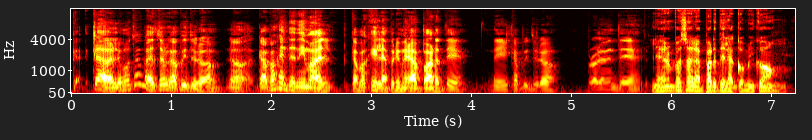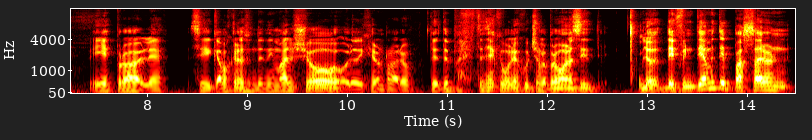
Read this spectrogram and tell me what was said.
Ca- Claro, le mostraron casi todo el capítulo. No, capaz que entendí mal, capaz que es la primera parte del capítulo, probablemente. Le habrán pasado la parte de la Comic Con. Y es probable. Sí, capaz que los entendí mal yo o lo dijeron raro. Te, te- tendrías que volver a escucharlo. Pero bueno, sí. lo- definitivamente pasaron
